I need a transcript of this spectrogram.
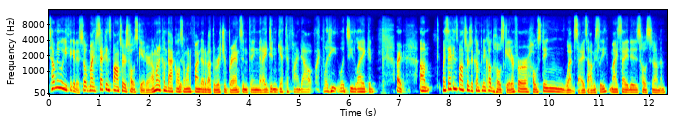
Tell me what you think of this. So my second sponsor is HostGator. I want to come back also. I want to find out about the Richard Branson thing that I didn't get to find out, like what he what's he like. And all right, um, my second sponsor is a company called HostGator for hosting websites. Obviously, my site is hosted on them.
